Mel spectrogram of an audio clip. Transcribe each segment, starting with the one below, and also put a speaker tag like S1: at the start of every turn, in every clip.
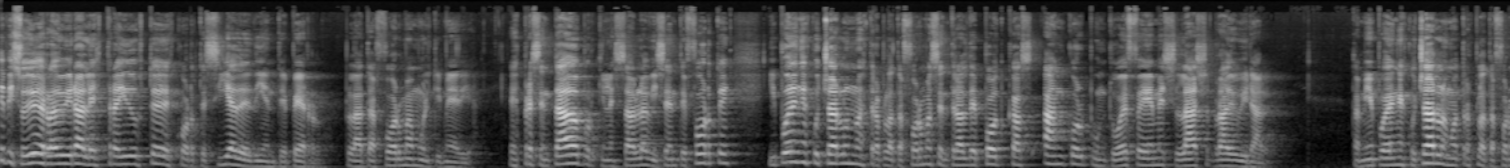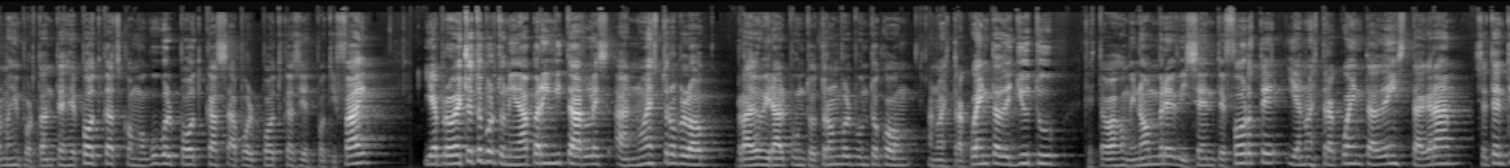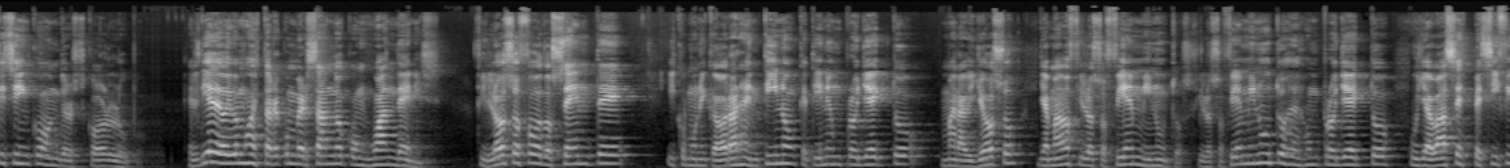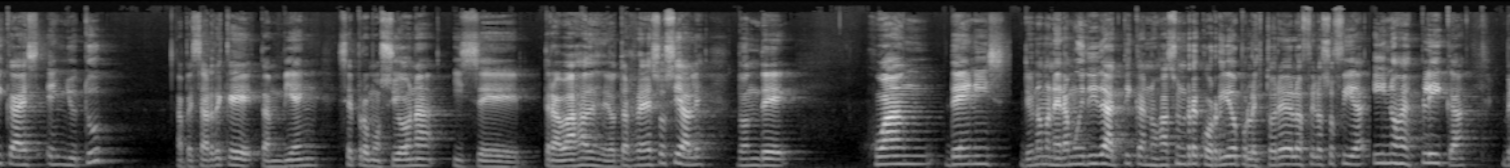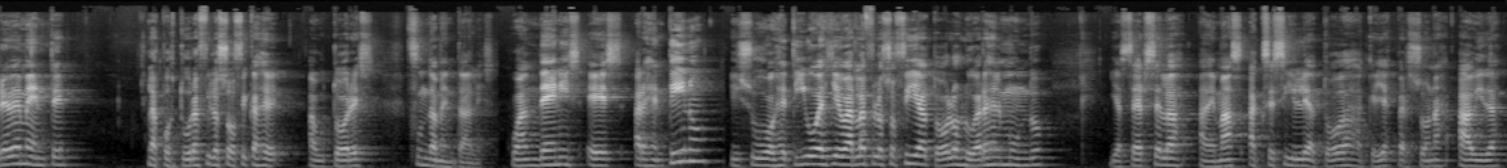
S1: Este episodio de Radio Viral es traído a ustedes cortesía de Diente Perro, plataforma multimedia. Es presentado por quien les habla Vicente Forte y pueden escucharlo en nuestra plataforma central de podcast anchor.fm slash Radio Viral. También pueden escucharlo en otras plataformas importantes de podcast como Google Podcast, Apple Podcast y Spotify. Y aprovecho esta oportunidad para invitarles a nuestro blog radioviral.trombol.com, a nuestra cuenta de YouTube que está bajo mi nombre Vicente Forte y a nuestra cuenta de Instagram 75 underscore lupo. El día de hoy vamos a estar conversando con Juan Denis, filósofo, docente y comunicador argentino que tiene un proyecto maravilloso llamado Filosofía en Minutos. Filosofía en Minutos es un proyecto cuya base específica es en YouTube, a pesar de que también se promociona y se trabaja desde otras redes sociales, donde Juan Denis, de una manera muy didáctica, nos hace un recorrido por la historia de la filosofía y nos explica brevemente las posturas filosóficas de autores fundamentales. Juan Denis es argentino y su objetivo es llevar la filosofía a todos los lugares del mundo y hacérsela además accesible a todas aquellas personas ávidas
